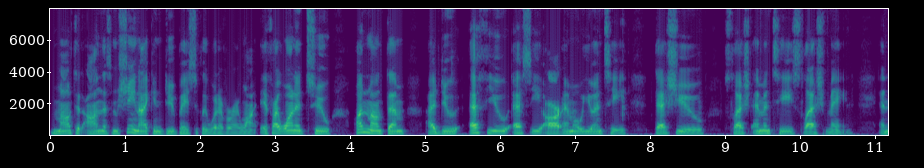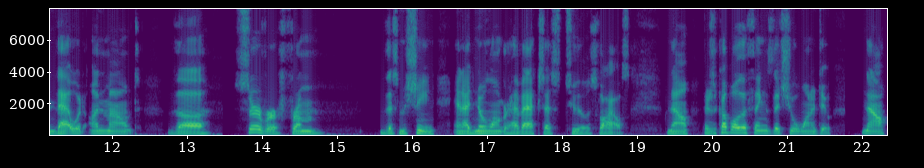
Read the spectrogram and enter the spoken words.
mounted on this machine, I can do basically whatever I want. If I wanted to unmount them, I do F U S E R M O U N T dash U slash mnt slash main. And that would unmount the server from this machine, and I'd no longer have access to those files. Now, there's a couple other things that you'll want to do. Now,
